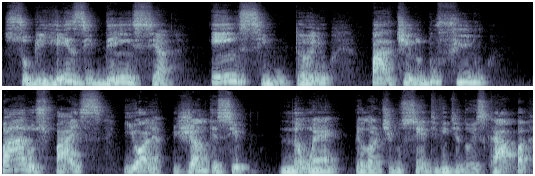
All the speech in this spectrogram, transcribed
sobre residência em simultâneo, partindo do filho para os pais. E olha, já antecipo, não é pelo artigo 122 capa.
